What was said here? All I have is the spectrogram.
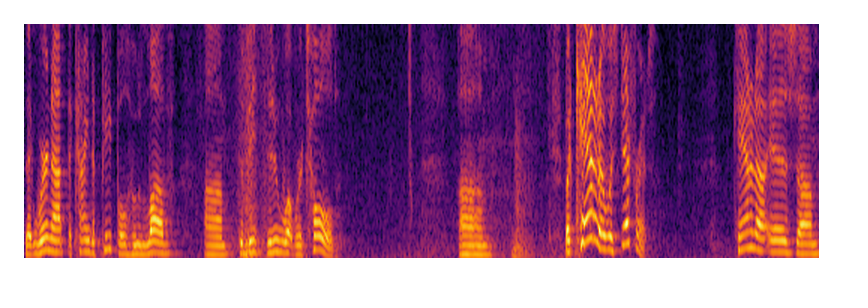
that we're not the kind of people who love um, to, be, to do what we're told. Um, but Canada was different. Canada is um,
